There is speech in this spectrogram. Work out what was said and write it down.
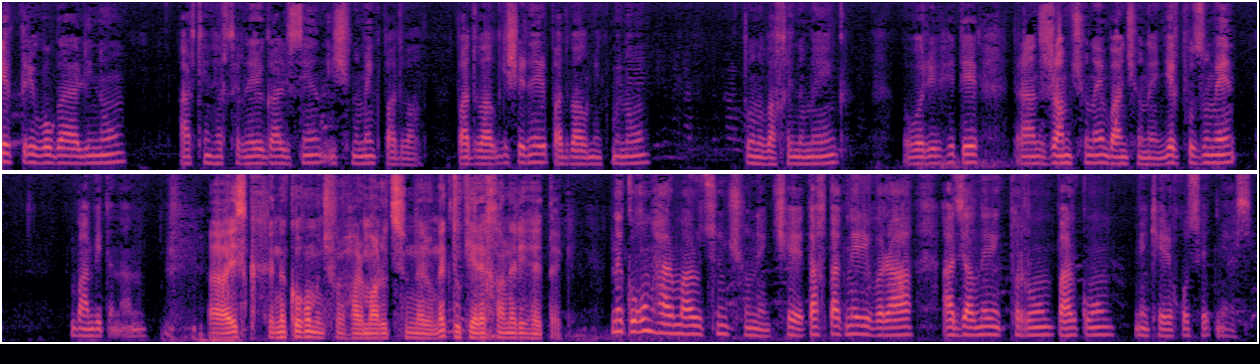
երբ տրիվոգա է լինում, արդեն հրթիռները գալիս են, իջնում ենք падвал։ Падвал գիշերները падвal-ում ենք մնում, տունը վախենում ենք, որովհետև դրանց ժամ չունեն, բան չունեն։ Երբ ուզում են, բամբի տնանում։ Իսկ նկողում ինչ որ հարմարություններ ունեք, դուք երեխաների հետ եք։ Նկողում հարմարություն չունենք, չէ, տախտակների վրա աձյալներ ենք փռում, պարկում, մենք երեխոս հետ միասին։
